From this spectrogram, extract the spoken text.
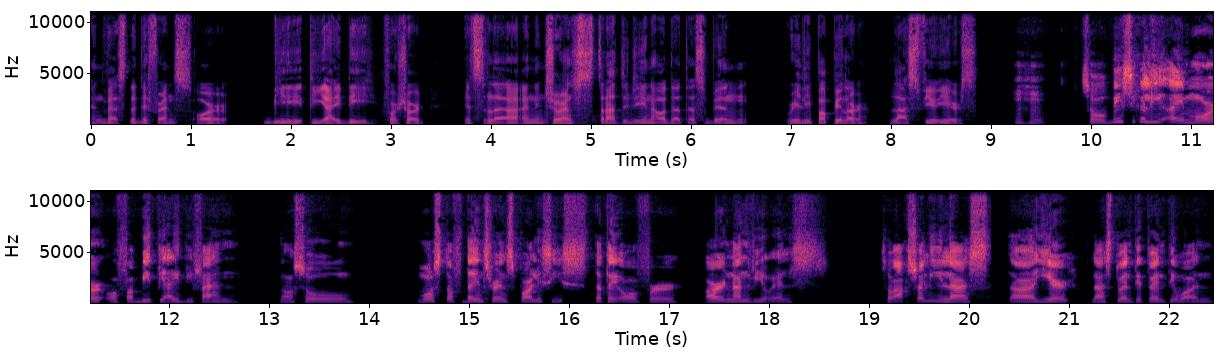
invest the difference or BTID for short? It's an insurance strategy now that has been really popular last few years. Mhm. So basically, I'm more of a BTID fan. No? So most of the insurance policies that I offer are non-VULs. So actually, last uh, year, last 2021,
